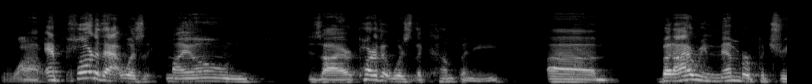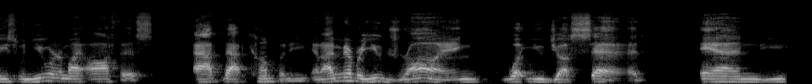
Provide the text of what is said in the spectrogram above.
Wow. Uh, and part of that was my own desire. Part of it was the company. Um, but I remember, Patrice, when you were in my office at that company. And I remember you drawing what you just said, and you,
